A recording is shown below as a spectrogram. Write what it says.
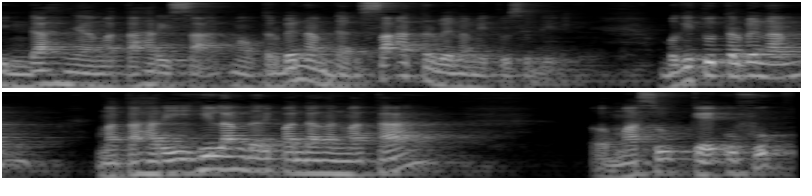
indahnya matahari saat mau terbenam dan saat terbenam itu sendiri. Begitu terbenam, matahari hilang dari pandangan mata, eh, masuk ke ufuk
